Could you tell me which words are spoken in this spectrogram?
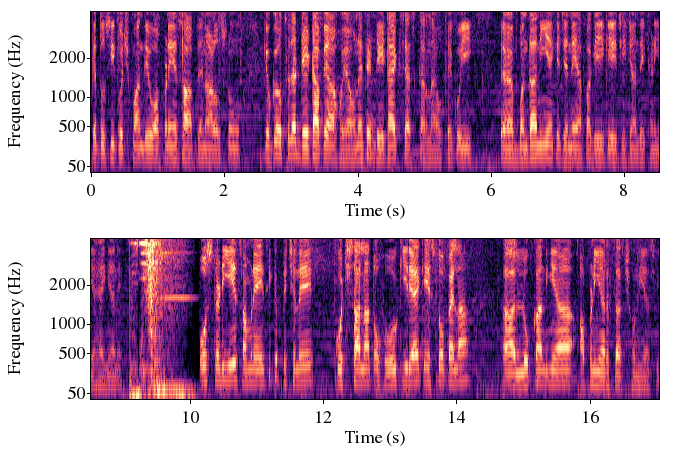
ਕਿ ਤੁਸੀਂ ਕੁਝ ਪਾਉਂਦੇ ਹੋ ਆਪਣੇ ਹਿਸਾਬ ਦੇ ਨਾਲ ਉਸ ਨੂੰ ਕਿਉਂਕਿ ਉੱਥੇ ਦਾ ਡੇਟਾ ਪਿਆ ਹੋਇਆ ਉਹਨੇ ਤੇ ਡੇਟਾ ਐਕਸੈਸ ਕਰਨਾ ਹੈ ਉੱਥੇ ਕੋਈ ਬੰਦਾ ਨਹੀਂ ਹੈ ਕਿ ਜਿੰਨੇ ਆਪਾਂ ਕਹੀ ਕਿ ਇਹ ਚੀਜ਼ਾਂ ਦੇਖਣੀਆਂ ਹੈਗੀਆਂ ਨੇ। ਉਹ ਸਟੱਡੀ ਇਹ ਸਾਹਮਣੇ ਆਈ ਸੀ ਕਿ ਪਿਛਲੇ ਕੁਝ ਸਾਲਾਂ ਤੋਂ ਹੋ ਕੀ ਰਿਹਾ ਕਿ ਇਸ ਤੋਂ ਪਹਿਲਾਂ ਲੋਕਾਂ ਦੀਆਂ ਆਪਣੀਆਂ ਰਿਸਰਚ ਹੁੰਦੀਆਂ ਸੀ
